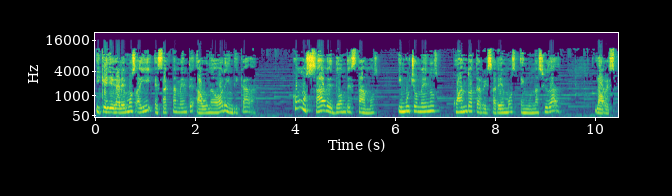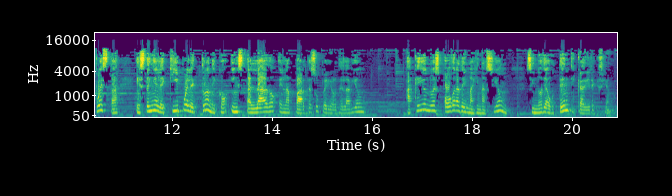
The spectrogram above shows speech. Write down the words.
y que llegaremos ahí exactamente a una hora indicada. ¿Cómo sabe dónde estamos y mucho menos cuándo aterrizaremos en una ciudad? La respuesta está en el equipo electrónico instalado en la parte superior del avión. Aquello no es obra de imaginación, sino de auténtica dirección.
